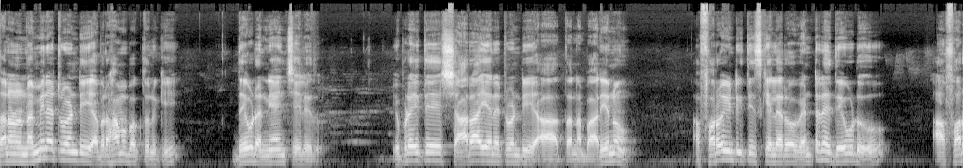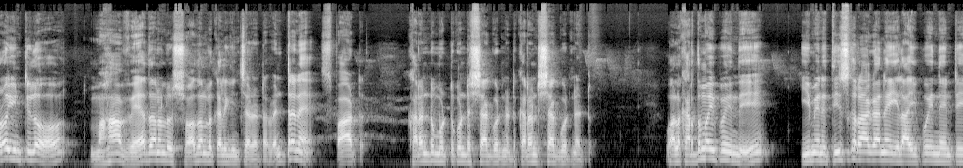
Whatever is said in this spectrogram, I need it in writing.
తనను నమ్మినటువంటి అబ్రహాము భక్తునికి దేవుడు అన్యాయం చేయలేదు. ఎప్పుడైతే షారాయి అనేటువంటి ఆ తన భార్యను ఆ ఫరో ఇంటికి తీసుకెళ్ళారో వెంటనే దేవుడు ఆ ఫరో ఇంటిలో మహావేదనలు శోధనలు కలిగించాడట. వెంటనే స్పాట్ కరెంటు ముట్టుకుంటే షాక్ కొట్టినట్టు కరెంటు షాక్ కొట్టినట్టు. వాళ్ళకి అర్థమైపోయింది ఈమెను తీసుకురాగానే ఇలా అయిపోయింది ఏంటి?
